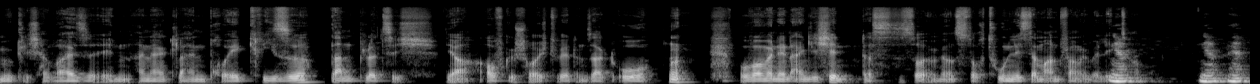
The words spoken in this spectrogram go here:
möglicherweise in einer kleinen Projektkrise dann plötzlich ja aufgescheucht wird und sagt, oh, wo wollen wir denn eigentlich hin? Das sollten wir uns doch tunlichst am Anfang überlegt ja. haben. Ja, ja.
